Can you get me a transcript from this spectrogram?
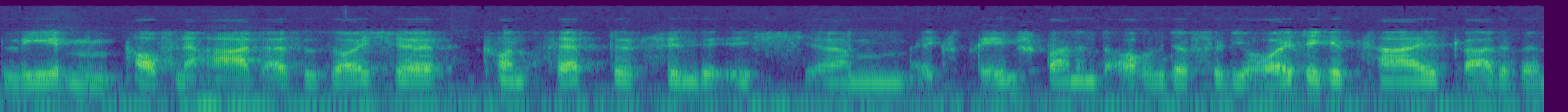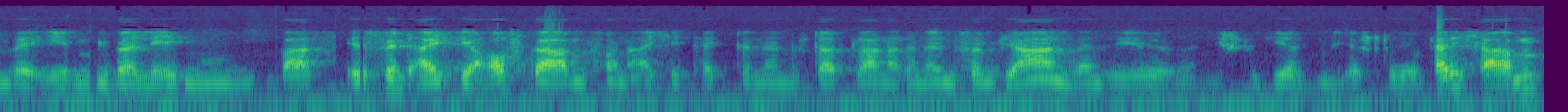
leben auf eine Art. Also solche Konzepte finde ich ähm, extrem spannend, auch wieder für die heutige Zeit, gerade wenn wir eben überlegen, was sind eigentlich die Aufgaben von Architektinnen und Stadtplanerinnen in fünf Jahren, wenn sie wenn die Studierenden ihr Studium fertig haben.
